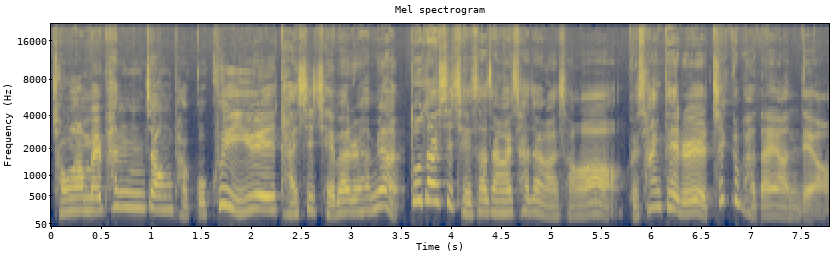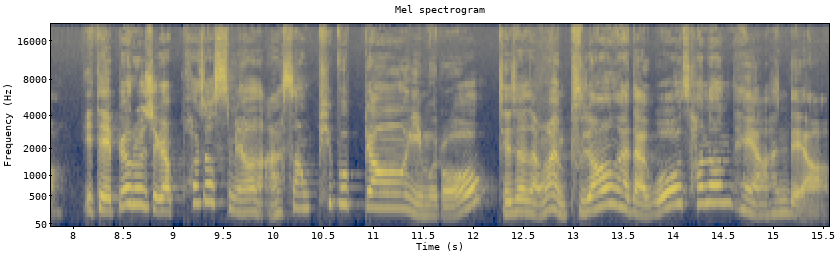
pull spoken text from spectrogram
정함을 판정받고 그 이후에 다시 재발을 하면 또다시 제사장을 찾아가서 그 상태를 체크받아야 한대요. 이때 뾰루지가 퍼졌으면 악성 피부병이므로 제사장은 부정하다고 선언해야 한대요.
